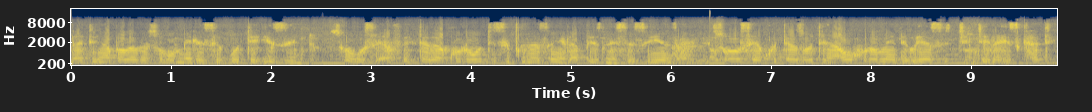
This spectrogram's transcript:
lathi ngapha babe sokumele sikude izinto. So kusi-afektha kakhulu ukuthi sigcina singela bhizinesi esiyenzayo. So siyakhuthaza ukuthi ngawo uhulumende uyasitshintshela isikhathi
